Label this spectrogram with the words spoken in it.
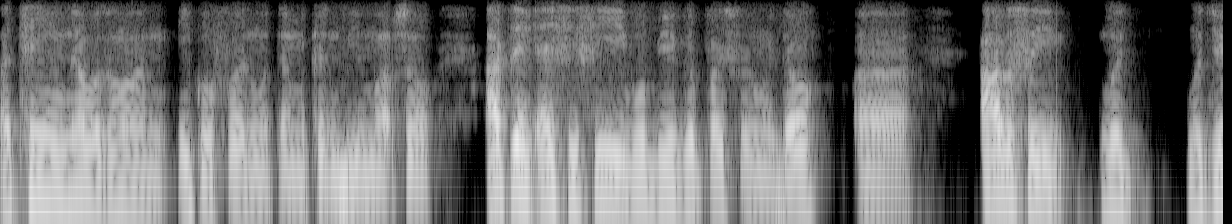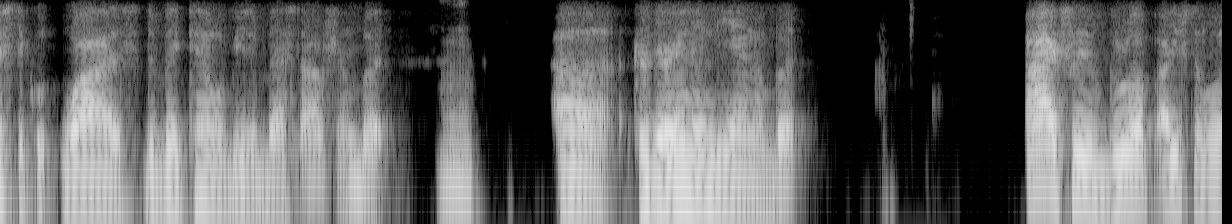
a team that was on equal footing with them and couldn't beat them up. So I think ACC will be a good place for them to go. Uh, obviously, log- logistic wise, the Big Ten will be the best option, but Mm. because they're in Indiana. But I actually grew up. I used to lo-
